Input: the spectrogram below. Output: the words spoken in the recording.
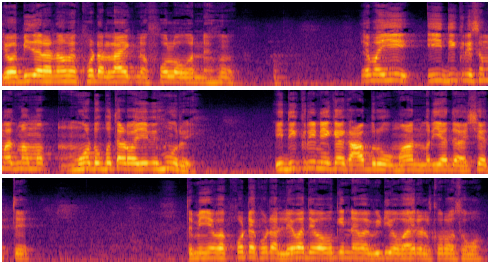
એવા બીજાના નામે ખોટા લાઈક ને ફોલોવર ને હું. એમાં ઈ ઈ દીકરી સમાજમાં મોટું બતાડવા જેવી શું રહી? એ દીકરીની કંઈક આબરૂ, માન, મર્યાદા હશે જ તે. તમે એવા ખોટા ખોટા લેવા દેવા વગરના એવા વીડિયો વાયરલ કરો છો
